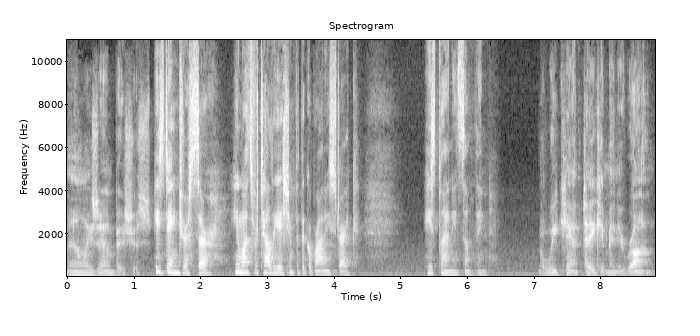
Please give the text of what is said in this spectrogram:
Well, he's ambitious. He's dangerous, sir. He wants retaliation for the Ghobrani strike. He's planning something. But we can't take him in Iran.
